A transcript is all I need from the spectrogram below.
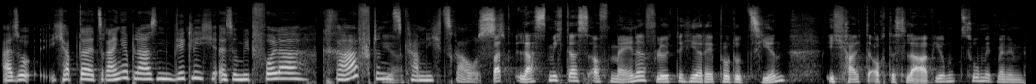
Also ich habe da jetzt reingeblasen, wirklich, also mit voller Kraft und ja. es kam nichts raus. But, lass mich das auf meiner Flöte hier reproduzieren. Ich halte auch das Labium zu mit meinem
